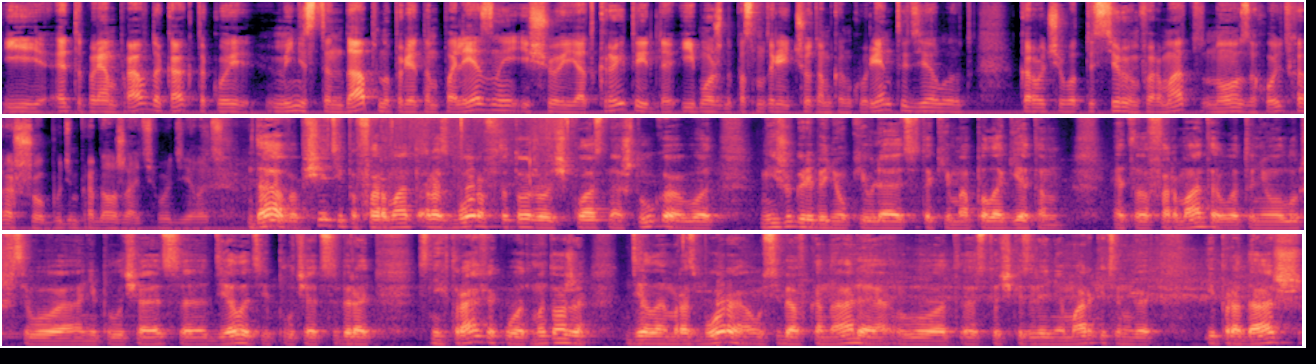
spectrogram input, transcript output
И это прям правда как такой мини-стендап, но при этом полезный, еще и открытый, для... и можно посмотреть, что там конкуренты делают. Короче, вот тестируем формат, но заходит хорошо, будем продолжать его делать. Да, вообще, типа, формат разборов это тоже очень классная штука. Вот Миша Гребенюк является таким апологетом этого формата. Вот у него лучше всего они получается делать и получается собирать с них трафик. Вот мы тоже делаем разборы у себя в канале, вот, с точки зрения маркетинга и продаж.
